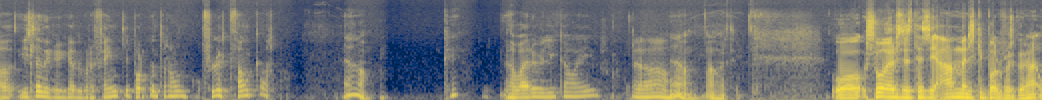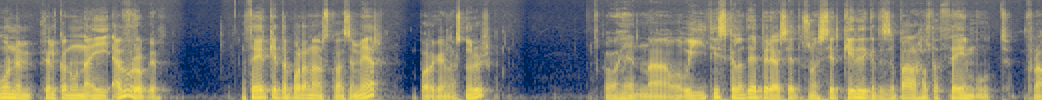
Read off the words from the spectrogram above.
að Íslandingar getur bara fengið borgundarhólm og flutt þangað sko. já, ok. Það væri við líka á eigi sko. já, já, áhvert og svo er þess, þessi ameríski bólfræskur honum fjölga núna í Evrópu og þeir geta bara náðast hvað sem er bara gæna snurur og hérna, og í Þískalandi er byrjað að setja svona sér girðingar til þess að bara halda þeim út frá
